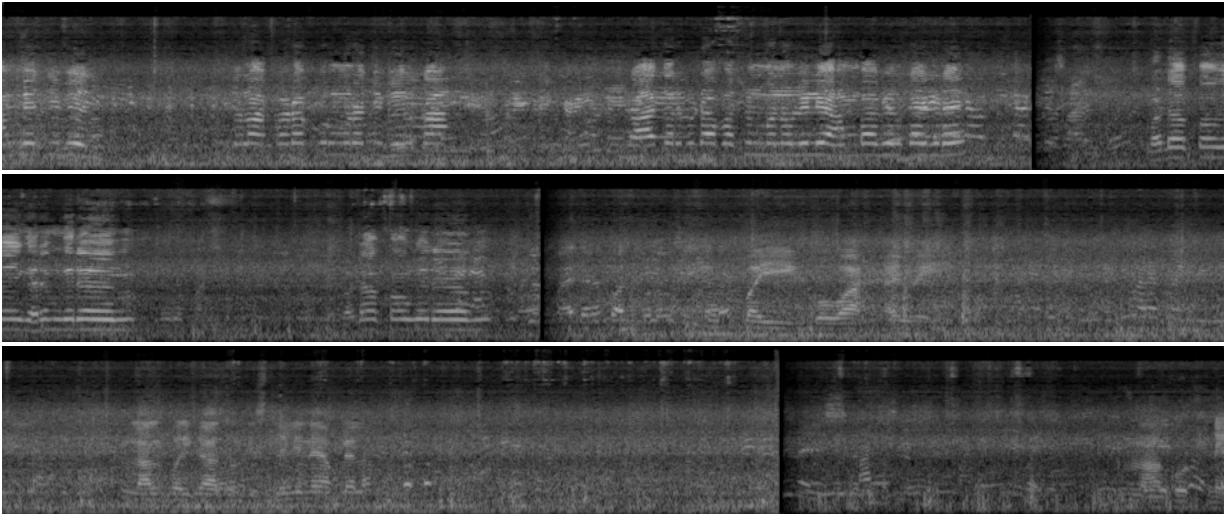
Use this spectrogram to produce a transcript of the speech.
आंब्याची भेल. त्याला कडक कुरमुराची भेल का गाजर पिठापासून बनवलेली आंबा भेल का इकडे? वडापाव आहे गरम गरम मुंबई गोवा हायवे लाल का अजून दिसलेली नाही आपल्याला. नागोटणे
